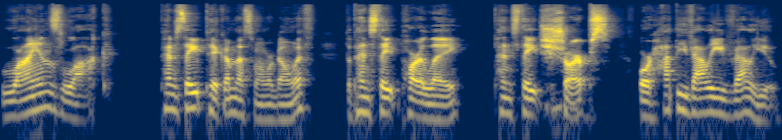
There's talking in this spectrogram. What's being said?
Lions Lock, Penn State Pick'em. That's the one we're going with. The Penn State Parlay, Penn State Sharps, or Happy Valley Value.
